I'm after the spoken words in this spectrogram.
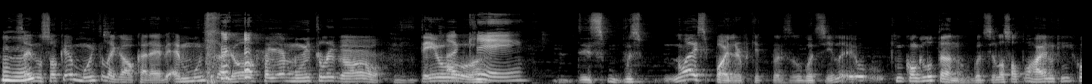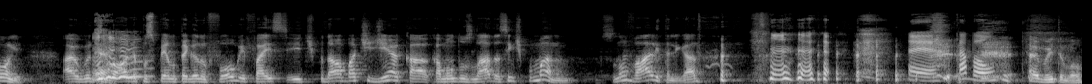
Uhum. Saindo no soco é muito legal, cara. É, é muito galhofa e é muito legal. Tem o. Ok. es- es- Não é spoiler, porque o Godzilla e o King Kong lutando. O Godzilla solta um raio no King Kong. Aí o Godzilla olha pros pelos pegando fogo e faz. E tipo, dá uma batidinha com a, com a mão dos lados, assim, tipo, mano, isso não vale, tá ligado? É, tá bom. É muito bom.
